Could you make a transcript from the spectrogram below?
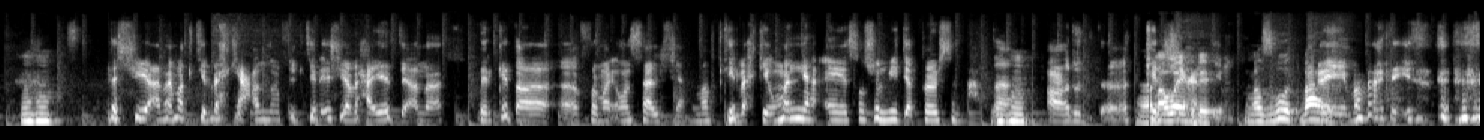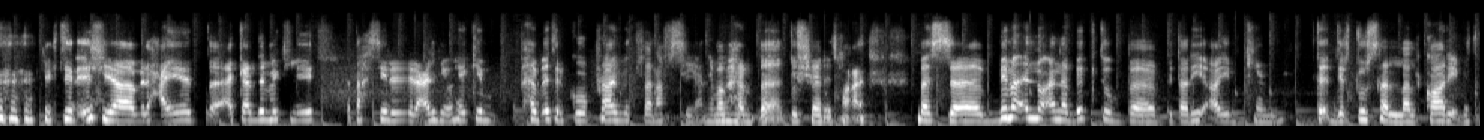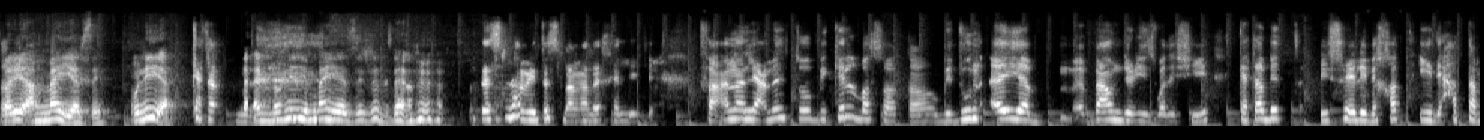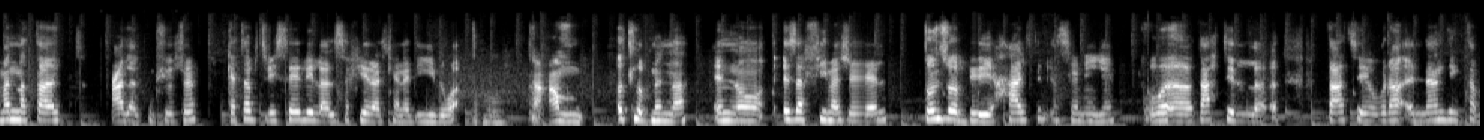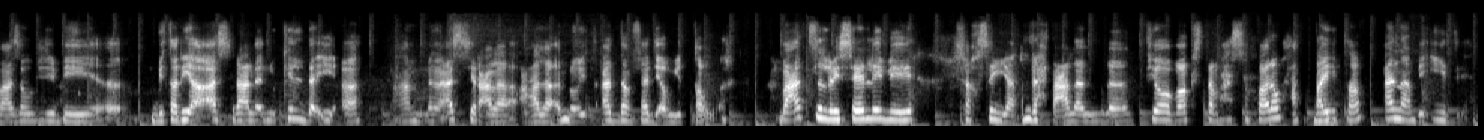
هذا الشيء أنا ما كتير بحكي عنه في كتير أشياء بحياتي أنا تركتها for my own self يعني ما كتير بحكي وماني social media person حتى. أعرض آه، كل شيء مواهبي. مزبوط بعرف إيه ما بعتقد في كتير أشياء بالحياة academically تحصيل العلمي وهيك بحب أتركه private لنفسي يعني ما. بحب to share معه بس آه، بما إنه أنا بكتب آه، بطريقة يمكن تقدر توصل للقارئ بطريقة مميزة. وليه كتب لأنه هي مميزة جدا. تسلمي تسلمي الله يخليكي. فأنا اللي عملته بكل بساطة وبدون أي boundaries ولا شيء كتبت رسالة بخط إيدي حتى منا type على الكمبيوتر كتبت رسالة للسفيرة الكندية بوقت. عم أطلب منها إنه إذا في مجال تنظر بحالتي الإنسانية وتعطي. تعطي وراء ال landing تبع زوجي ب... بطريقة أسرع لأنه كل دقيقة عم نأثر على على إنه يتقدم فادي أو يتطور. له الرسالة شخصيا. رحت على ال P.O. box تبع السفارة وحطيتها أنا بإيدي.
